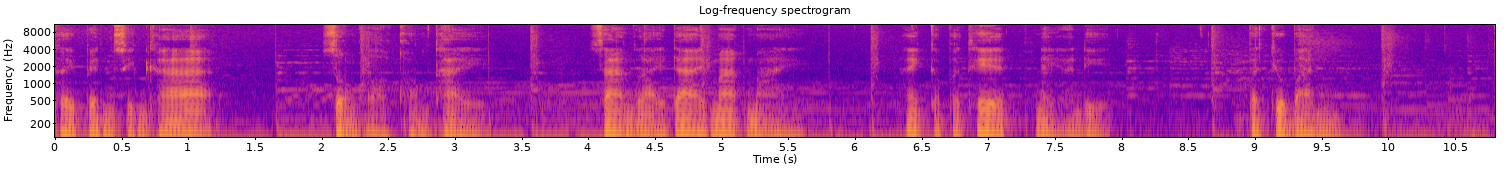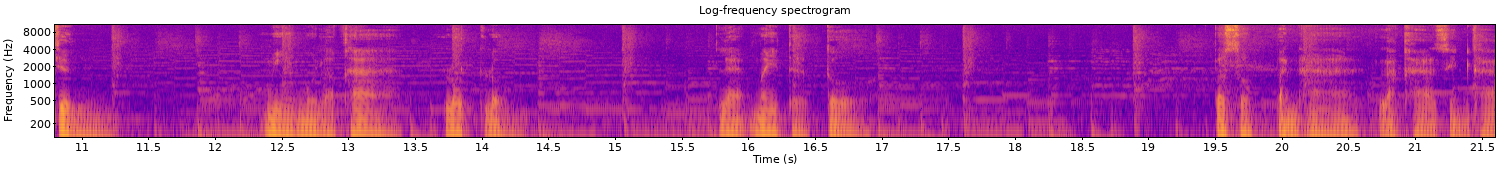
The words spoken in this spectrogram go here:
เคยเป็นสินค้า ส่งออกของไทย สร้างรายได้มากมาย ให้กับประเทศในอดีต ปัจจุบัน จึงมีมูลค่าลดลง และไม่เติบโต ประสบปัญหาราคาสินค้า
